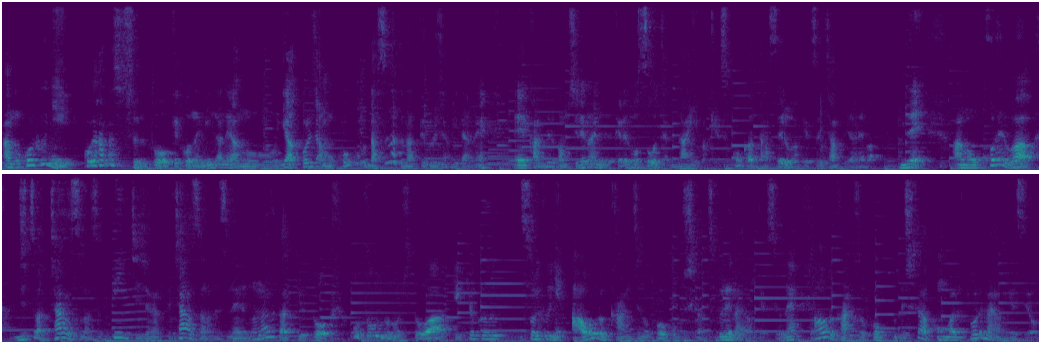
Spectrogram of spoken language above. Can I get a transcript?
あの、こういうふうに、こういう話すると、結構ね、みんなね、あの、いや、これじゃあもう広告出せなくなってくるじゃん、みたいなね、えー、感じるかもしれないんだけれども、そうじゃないわけです。広告は出せるわけですね、ちゃんとやれば。で、あの、これは、実はチャンスなんですよ。ピンチじゃなくてチャンスなんですね。なぜかっていうと、ほとんどの人は、結局、そういうふうに煽る感じの広告しか作れないわけですよね。煽る感じの広告でしかコンバリ取れないわけですよ。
